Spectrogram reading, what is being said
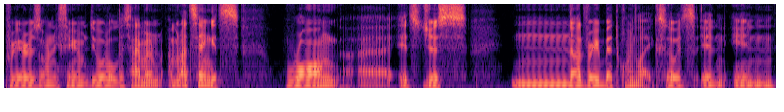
creators on Ethereum do all the time. I'm, I'm not saying it's wrong. Uh, it's just not very Bitcoin-like. So it's in in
